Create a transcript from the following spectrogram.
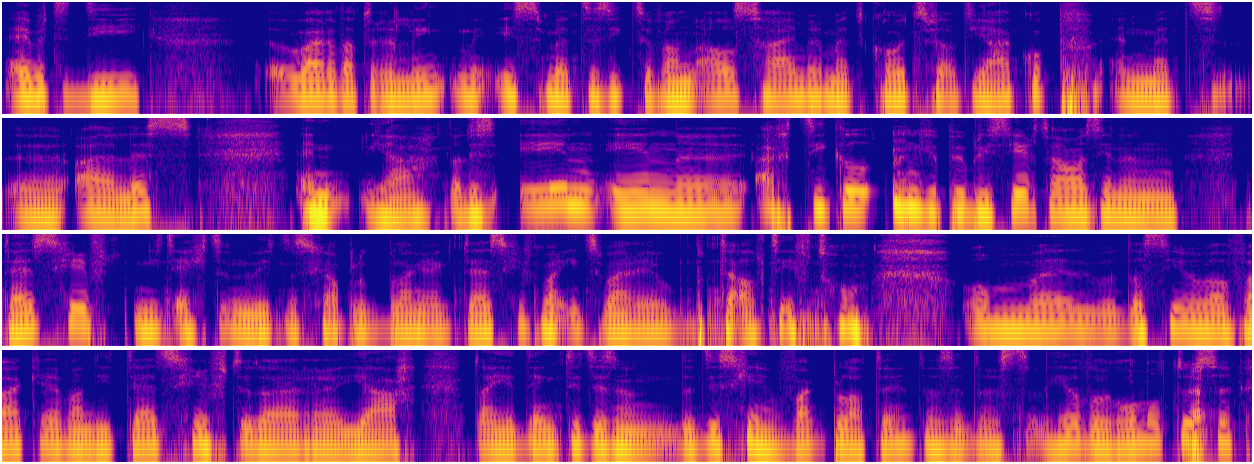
eiwitten die waar dat er een link is met de ziekte van Alzheimer, met Creutzfeldt-Jakob en met uh, eh, ALS. En ja, dat is één, één uh, artikel, gepubliceerd trouwens in een tijdschrift, niet echt een wetenschappelijk belangrijk tijdschrift, maar iets waar hij ook betaald heeft om, om uh, dat zien we wel vaker van die tijdschriften, daar, ja, dat je denkt, dit is, een, dit is geen vakblad, hè. Dat is, er is heel veel rommel tussen. Ja.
